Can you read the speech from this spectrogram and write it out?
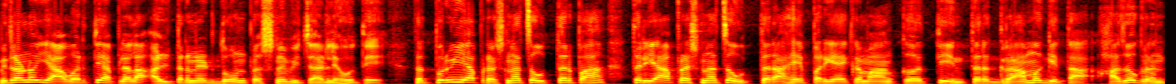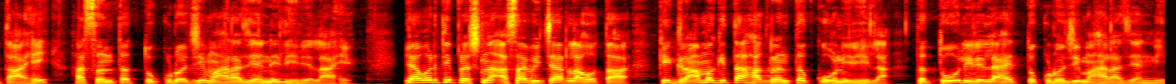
मित्रांनो यावरती आपल्याला अल्टरनेट दोन प्रश्न विचारले होते. तत्पूर्वी या प्रश्नाचं उत्तर पहा. तर या प्रश्नाचं उत्तर आहे पर्याय क्रमांक तीन. तर ग्रामगीता हा जो ग्रंथ आहे हा संत तुकडोजी महाराज यांनी लिहिलेला आहे. यावरती प्रश्न असा विचारला होता की ग्रामगीता हा ग्रंथ कोणी लिहिला? तर तो लिहिलेला आहे तुकडोजी महाराज यांनी.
